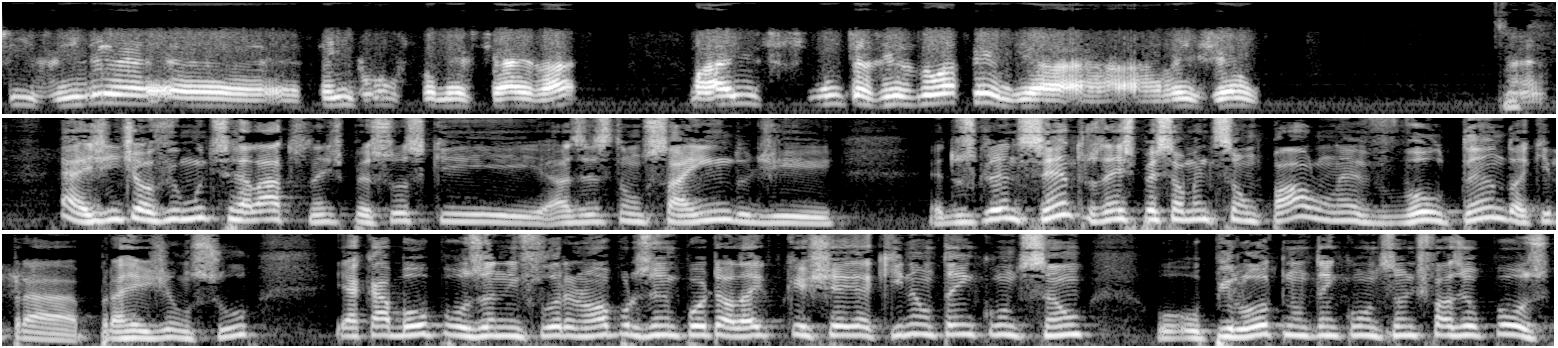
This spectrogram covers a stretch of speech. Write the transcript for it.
se vê é, é, tem voos comerciais lá, mas muitas vezes não atende a, a região. Né? É, a gente já ouviu muitos relatos né, de pessoas que às vezes estão saindo de, é, dos grandes centros, né, especialmente São Paulo, né, voltando aqui para a região sul e acabou pousando em Florianópolis ou em Porto Alegre, porque chega aqui não tem condição, o, o piloto não tem condição de fazer o pouso.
